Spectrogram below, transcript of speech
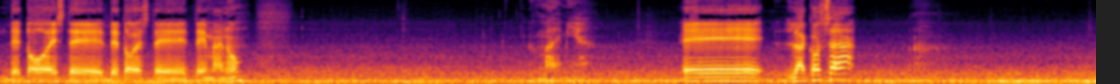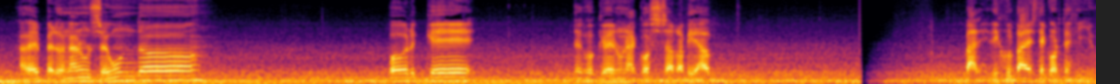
de todo este, de todo este tema, ¿no? Madre mía. Eh, la cosa... A ver, perdonad un segundo. Porque tengo que ver una cosa rápida. Vale, disculpad este cortecillo.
